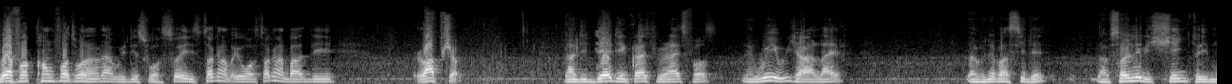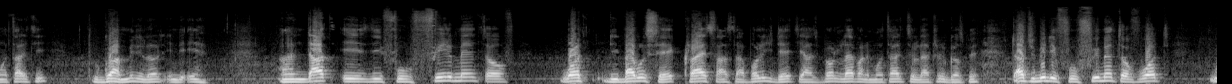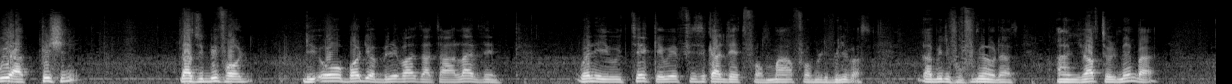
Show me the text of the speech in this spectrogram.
Wherefore, comfort one another with this word. So he's talking about, he was talking about the rapture. That the dead in Christ will rise first. Then we which are alive, that will never see death, that will suddenly be changed to immortality to go and meet the Lord in the air. And that is the fulfillment of what the Bible says Christ has abolished death, he has brought life and immortality to the true gospel. That will be the fulfillment of what we are preaching. That will be for the whole body of believers that are alive then when he will take away physical death from man, from the believers. That be the fulfillment of that. And you have to remember,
